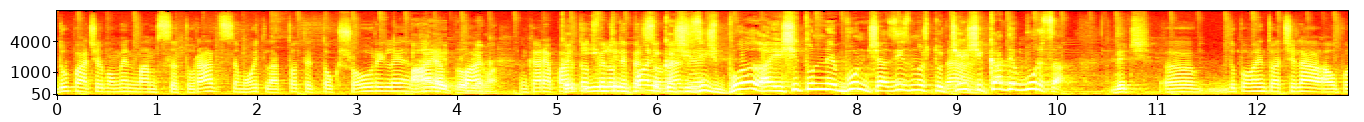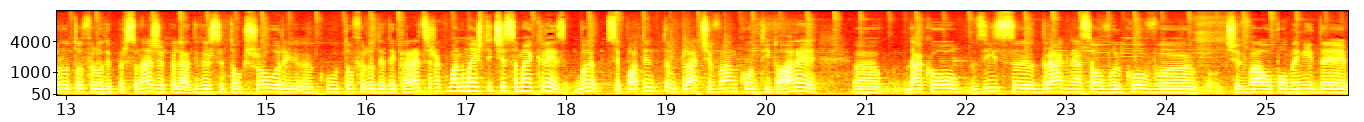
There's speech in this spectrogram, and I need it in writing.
după acel moment m-am săturat să mă uit la toate talk show-urile în, care apar, în care apar că tot felul de personaje. și zici, bă, a ieșit un nebun și a zis nu știu da. ce și cade bursa. Deci... Uh, după momentul acela au apărut tot felul de personaje pe la diverse talk show-uri uh, cu tot felul de declarații și acum nu mai știi ce să mai crezi. Bă, se poate întâmpla ceva în continuare? Uh, dacă o zis Dragnea sau Vâlcov ceva o pomenit de,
